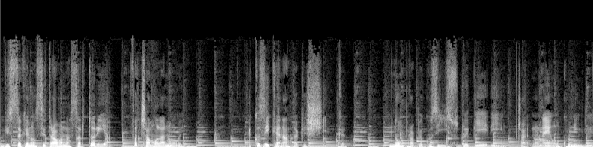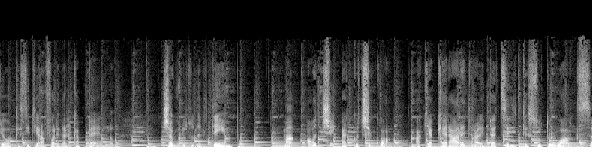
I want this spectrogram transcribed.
visto che non si trova una sartoria, facciamola noi. È così che è nata che chic. Non proprio così su due piedi, cioè non è un coniglio che si tira fuori dal cappello. Ci è voluto del tempo, ma oggi eccoci qua, a chiacchierare tra le pezze di tessuto wax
